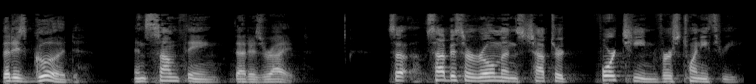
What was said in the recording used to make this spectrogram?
that is good and something that is right. So, sabi sa Romans chapter 14 verse 23.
